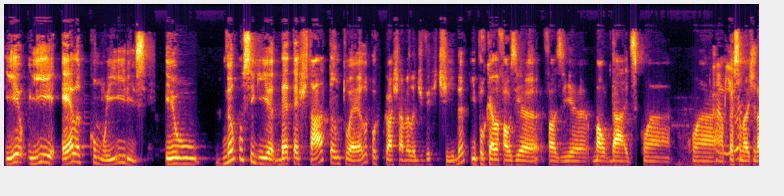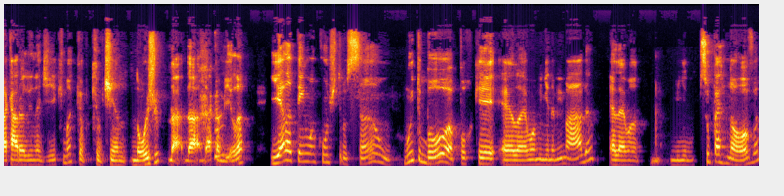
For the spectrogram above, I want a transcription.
E, eu, e ela, como Iris, eu não conseguia detestar tanto ela, porque eu achava ela divertida e porque ela fazia, fazia maldades com a, com a personagem da Carolina Dickman, que eu, que eu tinha nojo da, da, da Camila. E ela tem uma construção muito boa, porque ela é uma menina mimada, ela é uma menina super nova,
